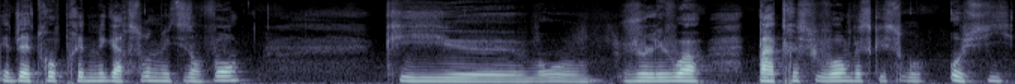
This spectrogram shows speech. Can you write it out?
et d'être auprès de mes garçons, de mes petits-enfants, qui, euh, bon, je les vois pas très souvent parce qu'ils sont aussi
